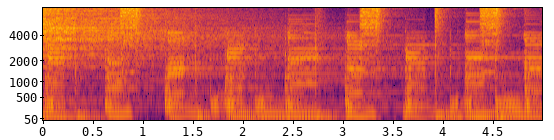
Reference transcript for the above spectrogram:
Thank you.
